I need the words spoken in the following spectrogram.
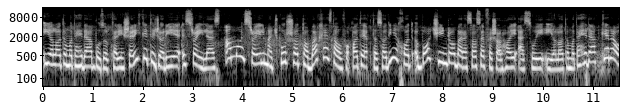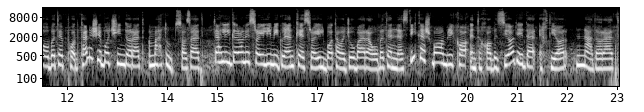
ایالات متحده بزرگترین شریک تجاری اسرائیل است. اما اسرائیل مجبور شد تا برخی از توافقات اقتصادی خود با چین را بر اساس فشارهای از سوی ایالات متحده که روابط پرتنش با چین دارد محدود سازد. تحلیلگران اسرائیلی می‌گویند که اسرائیل با توجه به روابط نزدیکش با آمریکا انتخاب زیادی در اختیار ندارد.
